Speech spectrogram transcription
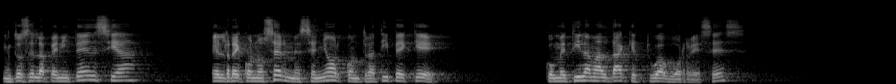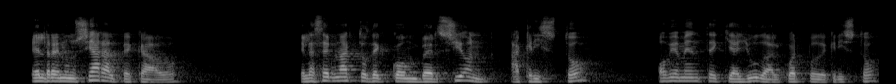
Entonces la penitencia, el reconocerme, Señor, contra ti pequé, cometí la maldad que tú aborreces, el renunciar al pecado, el hacer un acto de conversión a Cristo, obviamente que ayuda al cuerpo de Cristo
